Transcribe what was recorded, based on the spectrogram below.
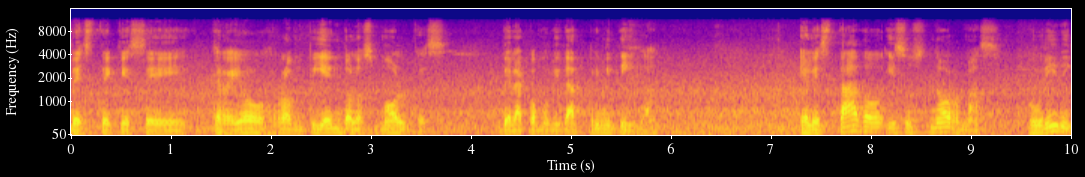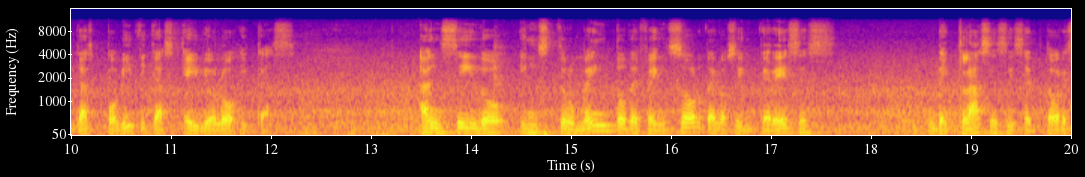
desde que se creó rompiendo los moldes de la comunidad primitiva, el Estado y sus normas jurídicas, políticas e ideológicas han sido instrumento defensor de los intereses de clases y sectores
